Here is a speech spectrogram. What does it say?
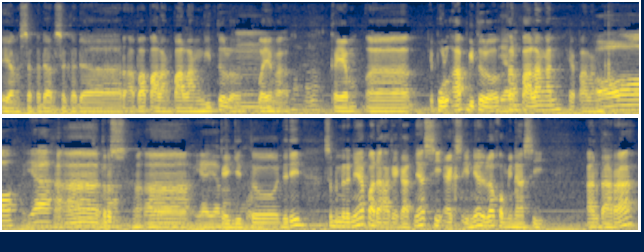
yang sekedar sekedar apa palang-palang gitu loh. Hmm. Bayang nggak? Kayak eh, pull up gitu loh. Iya. Kan palang kan kayak palang. oh ya Ah, Cuma- terus ah, oh, iya, iya, kayak Bang. gitu. Jadi sebenarnya pada hakikatnya si X ini adalah kombinasi antara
